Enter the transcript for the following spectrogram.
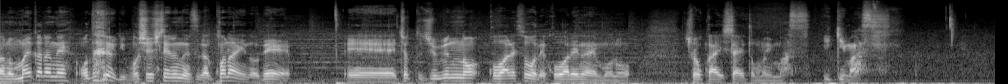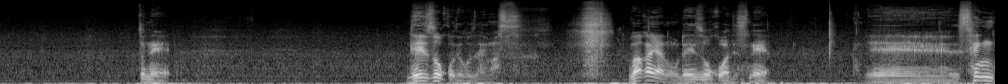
あの前からねお便り募集してるんですが来ないので、えー、ちょっと自分の壊れそうで壊れないものを紹介したいと思います。いきます。とね冷蔵庫でございます。我が家の冷蔵庫はですねえー、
